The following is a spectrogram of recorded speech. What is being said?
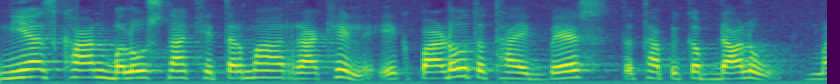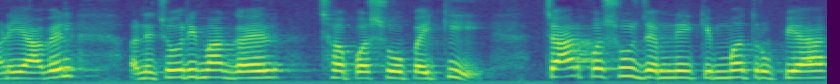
નિયાઝ ખાન બલોચના ખેતરમાં રાખેલ એક પાડો તથા એક ભેંસ તથા પિકઅપ ડાલો મળી આવેલ અને ચોરીમાં ગયેલ છ પશુઓ પૈકી ચાર પશુ જેમની કિંમત રૂપિયા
